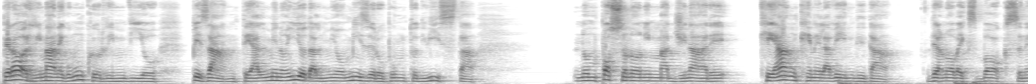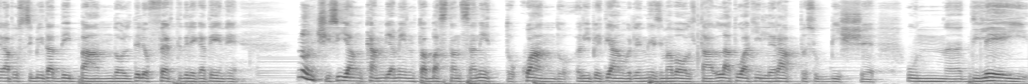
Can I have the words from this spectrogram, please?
Però rimane comunque un rinvio pesante, almeno io dal mio misero punto di vista non posso non immaginare che anche nella vendita della nuova Xbox, nella possibilità dei bundle, delle offerte delle catene, non ci sia un cambiamento abbastanza netto quando, ripetiamo per l'ennesima volta, la tua killer app subisce un delay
